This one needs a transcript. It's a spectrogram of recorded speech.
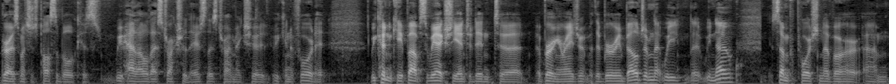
grow as much as possible because we've had all that structure there. So let's try and make sure we can afford it we couldn't keep up, so we actually entered into a, a, brewing arrangement with a brewery in Belgium that we that we know. Some proportion of our um,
